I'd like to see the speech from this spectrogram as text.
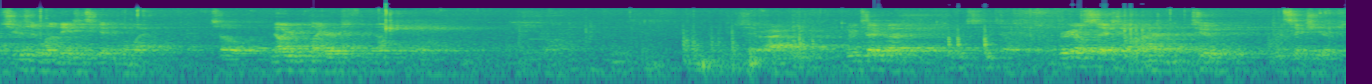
It's usually one of these that's getting in the way. So, know your players. All right, we took a three oh six to hundred and two in six years.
